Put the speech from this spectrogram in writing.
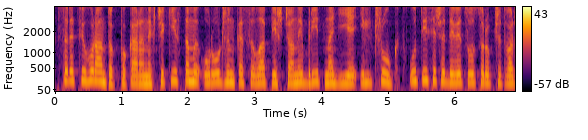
Серед фігуранток, покараних чекістами, уродженка села Піщаний Брід Надія Ільчук. У 1944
